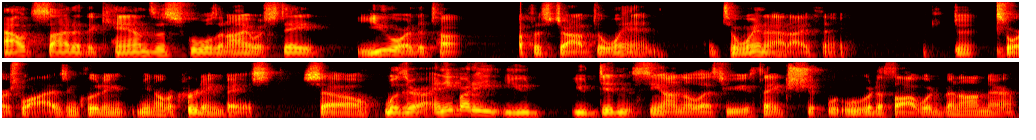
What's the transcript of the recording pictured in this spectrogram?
outside of the Kansas schools and Iowa State, you are the toughest job to win to win at. I think resource wise, including you know recruiting base. So, was there anybody you you didn't see on the list who you think should, would have thought would have been on there?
